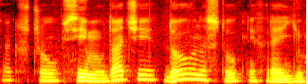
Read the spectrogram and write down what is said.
Так що всім удачі до наступних рейдів.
